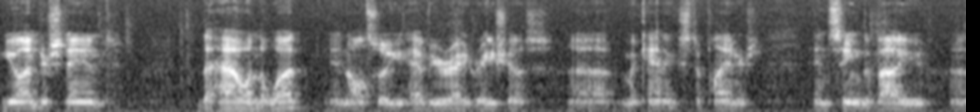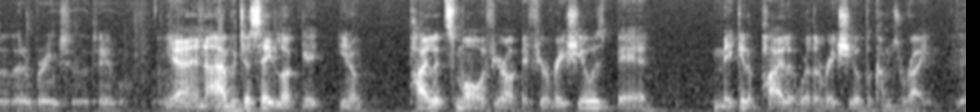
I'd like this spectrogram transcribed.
you understand the how and the what, and also you have your right ratios, uh, mechanics to planners, and seeing the value uh, that it brings to the table. Yeah, and I would just say, look, you know, pilot small. If your if your ratio is bad, make it a pilot where the ratio becomes right. Yeah.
